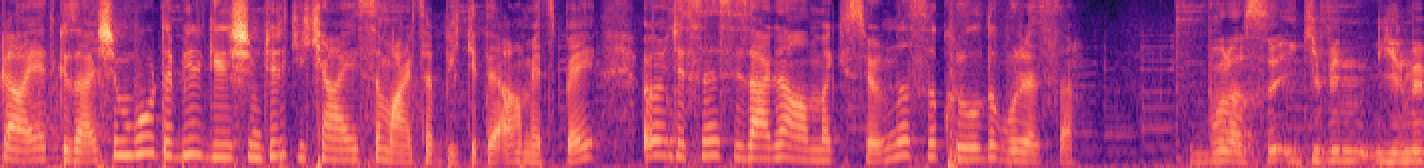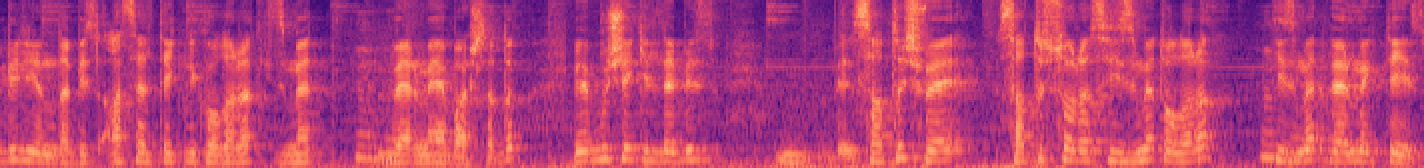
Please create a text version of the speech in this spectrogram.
Gayet güzel. Şimdi burada bir girişimcilik hikayesi var tabii ki de Ahmet Bey. Öncesini sizlerden almak istiyorum. Nasıl kuruldu burası? Burası 2021 yılında biz Asel Teknik olarak hizmet vermeye başladık. Ve bu şekilde biz satış ve satış sonrası hizmet olarak hizmet vermekteyiz.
